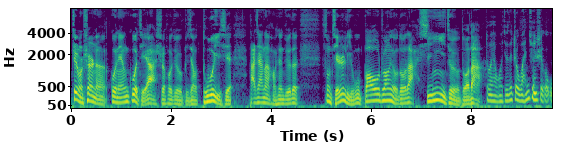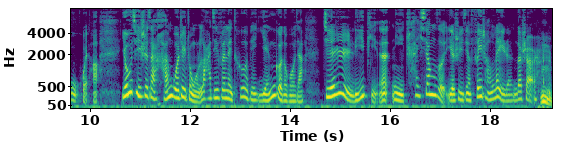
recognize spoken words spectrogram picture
这种事儿呢，过年过节啊时候就比较多一些，大家呢好像觉得。送节日礼物包装有多大，心意就有多大。对，我觉得这完全是个误会哈，尤其是在韩国这种垃圾分类特别严格的国家，节日礼品你拆箱子也是一件非常累人的事儿。嗯，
